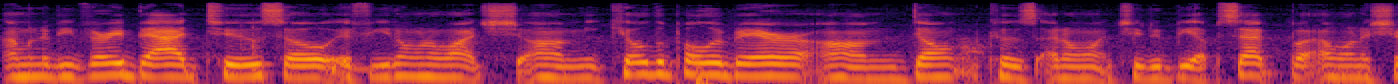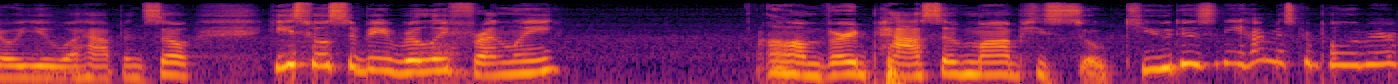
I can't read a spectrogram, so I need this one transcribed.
I'm going to be very bad too. So if you don't want to watch um, me kill the polar bear, um, don't because I don't want you to be upset. But I want to show you what happens. So he's supposed to be really friendly. Um, very passive mob. He's so cute, isn't he? Hi, Mr. Polar Bear.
